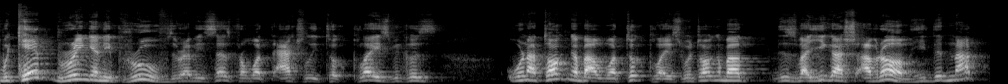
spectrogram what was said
we can't bring any proof, the Rebbe says, from what actually took place because we're not talking about what took place. We're talking about this Vayigash Avram. He did not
